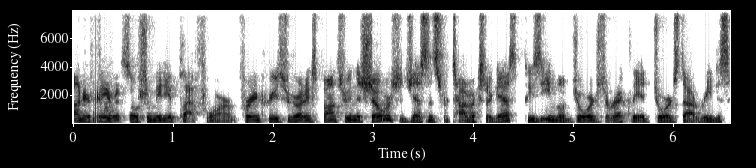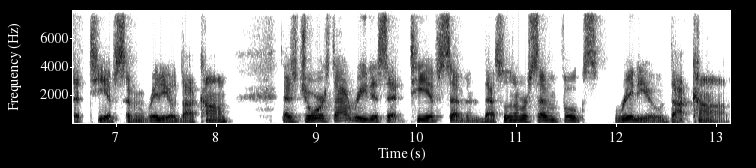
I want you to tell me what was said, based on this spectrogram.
on your favorite social media platform. For inquiries regarding sponsoring the show or suggestions for topics or guests, please email George directly at george.rettas at tf7radio.com. That's george.rettas at tf7. That's the number seven, folks, radio.com.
